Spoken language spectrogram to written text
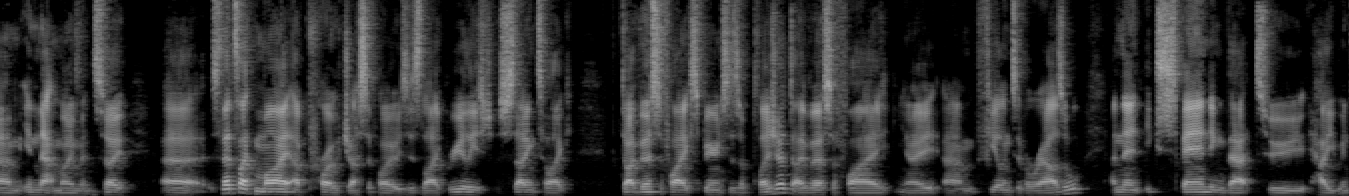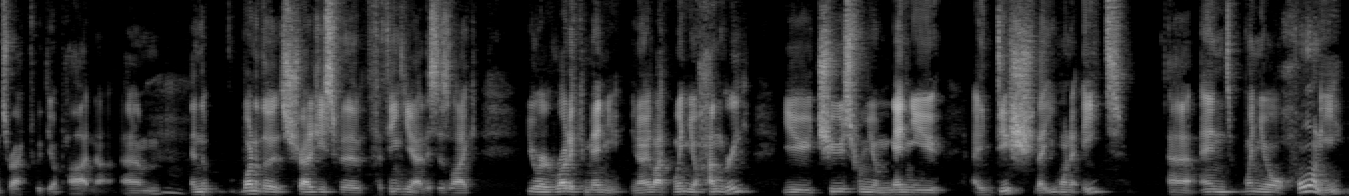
um, in that moment. So uh, so that's like my approach i suppose is like really starting to like diversify experiences of pleasure diversify you know um, feelings of arousal and then expanding that to how you interact with your partner. Um, mm-hmm. And the, one of the strategies for for thinking about this is like your erotic menu. You know, like when you're hungry, you choose from your menu a dish that you want to eat, uh, and when you're horny,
